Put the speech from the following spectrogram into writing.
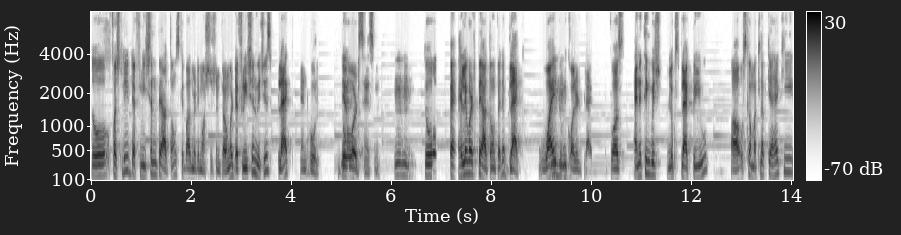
तो फर्स्टली डेफिनेशन पे आता हूँ उसके बाद मैं डेमोन्स्ट्रेशन पे आऊँगा. Definition which is black and hole दो वर्ड्स हैं इसमें. Mm-hmm. तो पहले वर्ड पे आता हूँ पहले black why do we call it black because anything which looks black to you उसका मतलब क्या है कि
